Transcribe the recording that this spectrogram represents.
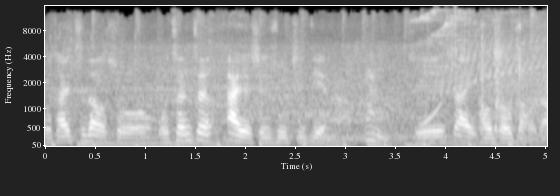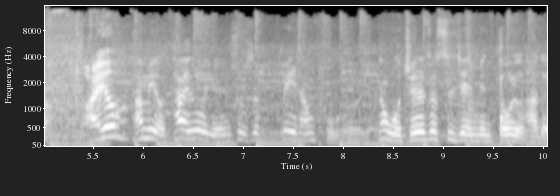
我才知道说，我真正爱的咸酥鸡店啊，嗯，其实在潮州找得到。哎呦，他们有太多的元素是非常符合的。那我觉得这世界里面都有它的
